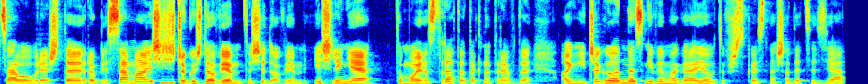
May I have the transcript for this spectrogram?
Całą resztę robię sama. Jeśli się czegoś dowiem, to się dowiem. Jeśli nie, to moja strata tak naprawdę. Oni niczego od nas nie wymagają, to wszystko jest nasza decyzja.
